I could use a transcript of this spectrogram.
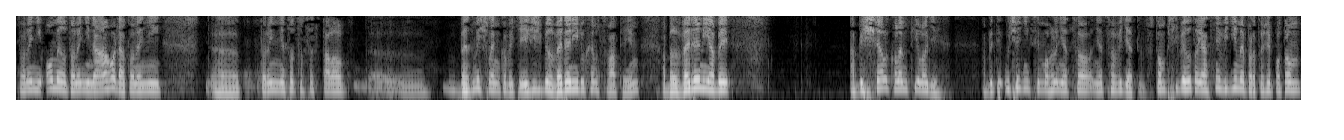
to není omyl, to není náhoda, to není, eh, to není něco, co se stalo eh, bezmyšlenkovitě. Ježíš byl vedený Duchem Svatým a byl vedený, aby, aby šel kolem té lodi aby ty učedníci mohli něco, něco vidět. V tom příběhu to jasně vidíme, protože potom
